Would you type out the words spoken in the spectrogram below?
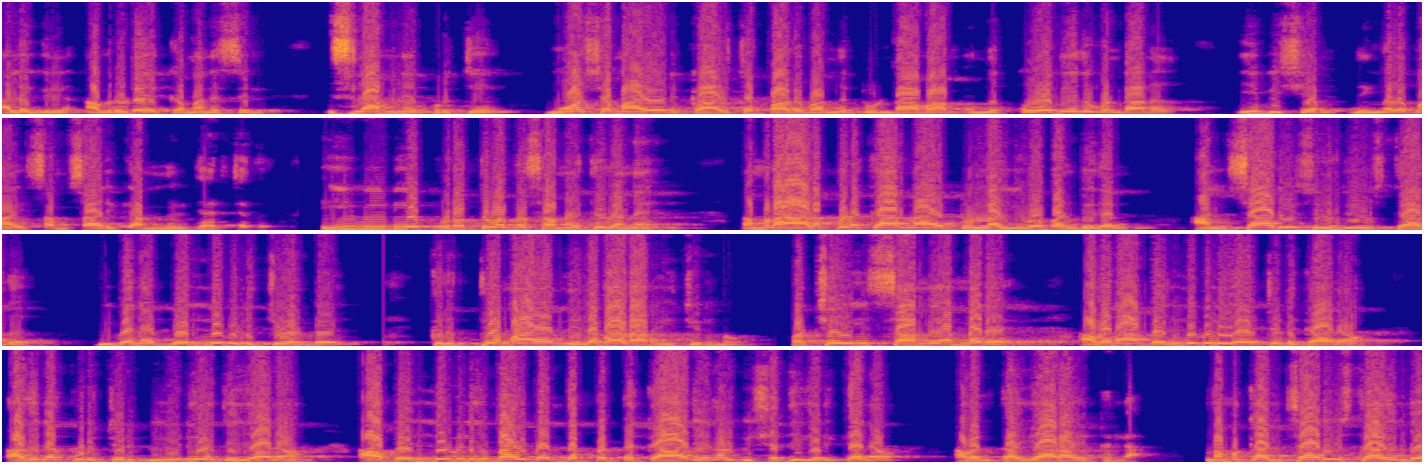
അല്ലെങ്കിൽ അവരുടെയൊക്കെ മനസ്സിൽ ഇസ്ലാമിനെ കുറിച്ച് മോശമായ ഒരു കാഴ്ചപ്പാട് വന്നിട്ടുണ്ടാവാം എന്ന് തോന്നിയത് കൊണ്ടാണ് ഈ വിഷയം നിങ്ങളുമായി സംസാരിക്കാമെന്ന് വിചാരിച്ചത്. ഈ വീഡിയോ പുറത്തു വന്ന സമയത്ത് തന്നെ നമ്മുടെ ആലപ്പുഴക്കാരനായിട്ടുള്ള യുവപണ്ഡിതൻ അൻസാരി സുഹരി ഉസ്താദ് ഇവനെ വെല്ലുവിളിച്ചുകൊണ്ട് കൃത്യമായ നിലപാട് അറിയിച്ചിരുന്നു. പക്ഷെ ഈ സമയം വരെ അവൻ ആ വെല്ലുവിളി ഏറ്റെടുക്കാനോ അതിനെക്കുറിച്ച് ഒരു വീഡിയോ ചെയ്യാനോ ആ വെല്ലുവിളിയുമായി ബന്ധപ്പെട്ട കാര്യങ്ങൾ വിശദീകരിക്കാനോ അവൻ തയ്യാറായിട്ടില്ല. നമുക്ക് അൻസാരി ഉസ്താദിന്റെ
